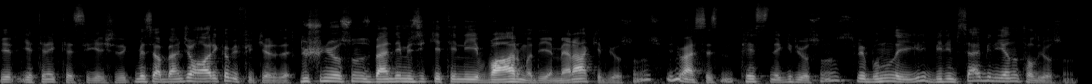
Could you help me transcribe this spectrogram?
bir yetenek testi geliştirdik. Mesela bence harika bir fikirdi. Düşünüyorsunuz bende müzik yeteneği var mı diye merak ediyorsunuz. Üniversitesinin testine giriyorsunuz ve bununla ilgili bilimsel bir yanıt alıyorsunuz.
